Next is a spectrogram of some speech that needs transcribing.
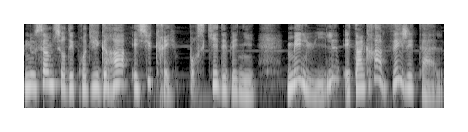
nous sommes sur des produits gras et sucrés pour ce qui est des beignets. Mais l'huile est un gras végétal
